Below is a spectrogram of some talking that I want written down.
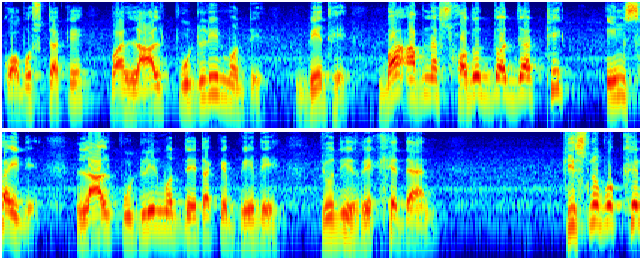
কবচটাকে বা লাল পুডলির মধ্যে বেঁধে বা আপনার সদর দরজার ঠিক ইনসাইডে লাল পুডলির মধ্যে এটাকে বেঁধে যদি রেখে দেন কৃষ্ণপক্ষের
